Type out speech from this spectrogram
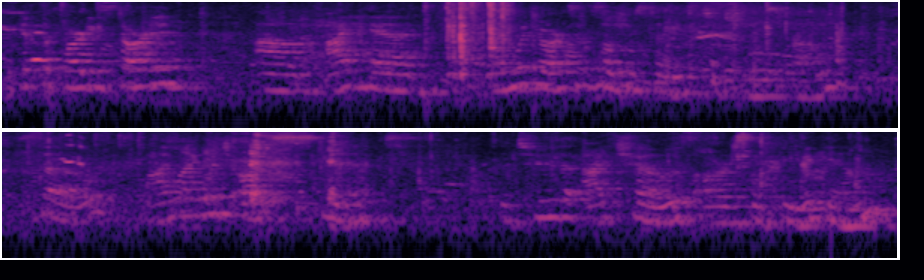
to get the party started, um, I had language arts and social studies to choose from. So, my language arts student, the two that I chose are Sophia Kim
